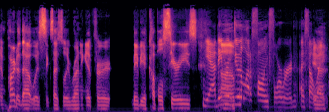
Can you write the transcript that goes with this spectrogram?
and part of that was successfully running it for maybe a couple series. yeah, they were Um, doing a lot of falling forward. I felt Yeah. like,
